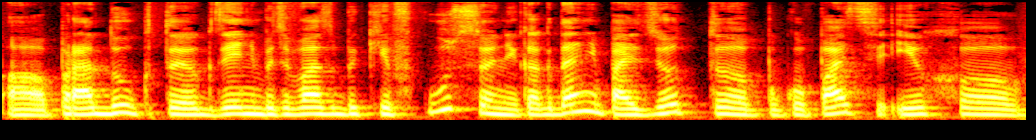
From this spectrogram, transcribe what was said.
э, продукты где-нибудь в азбуке вкуса, никогда не пойдет э, покупать их в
